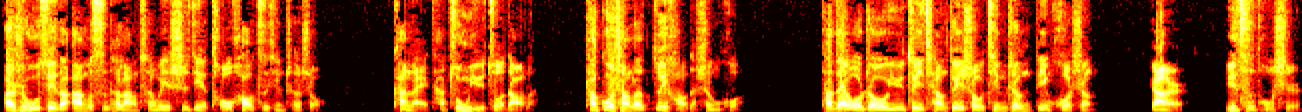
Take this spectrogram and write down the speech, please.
二十五岁的阿姆斯特朗成为世界头号自行车手。看来他终于做到了，他过上了最好的生活。他在欧洲与最强对手竞争并获胜，然而与此同时，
